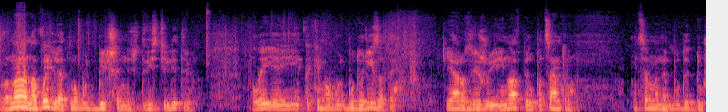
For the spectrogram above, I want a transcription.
Вона на вигляд, мабуть, більше, ніж 200 літрів. Але я її таки, мабуть, буду різати. Я розріжу її навпіл по центру. І це в мене буде душ.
